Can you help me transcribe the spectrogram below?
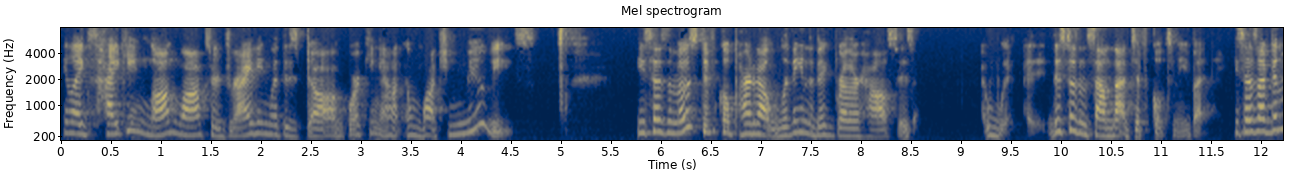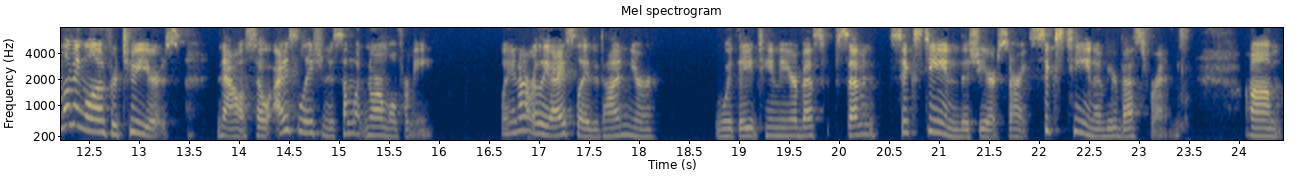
He likes hiking long walks or driving with his dog, working out, and watching movies. He says the most difficult part about living in the Big Brother house is this doesn't sound that difficult to me, but he says, I've been living alone for two years now, so isolation is somewhat normal for me. Well, you're not really isolated, hon. You're with 18 of your best, seven, 16 this year, sorry, 16 of your best friends. Um,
